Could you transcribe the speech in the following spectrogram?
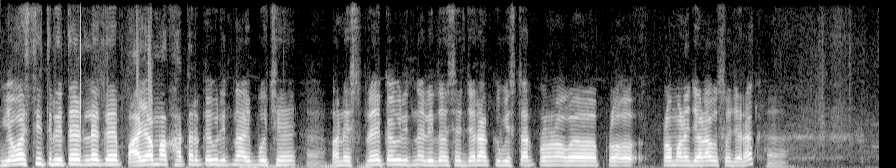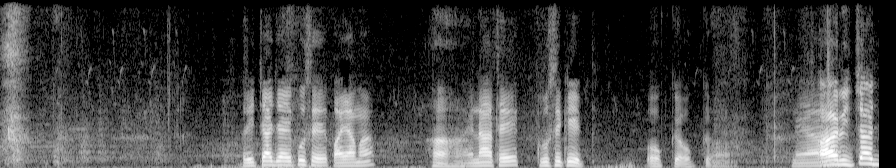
વ્યવસ્થિત રીતે એટલે કે પાયામાં ખાતર કેવી રીતના આપ્યું છે અને સ્પ્રે કેવી રીતના લીધો છે જરાક વિસ્તાર પ્ર- પ્ર- પ્રમાણે જણાવશો જરાક? રિચાર્જ આપ્યું છે પાયામાં. હા હા. એના હાથે કૃષિ કીટ. Okay okay. આ રિચાર્જ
